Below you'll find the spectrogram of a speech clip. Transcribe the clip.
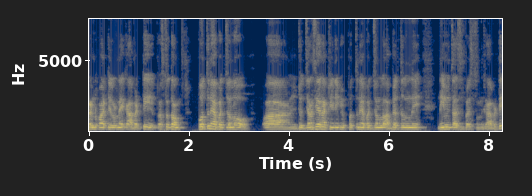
రెండు పార్టీలు ఉన్నాయి కాబట్టి ప్రస్తుతం పొత్తు నేపథ్యంలో ఇటు జనసేన టీడీపీ పొత్తు నేపథ్యంలో అభ్యర్థులని నియమించాల్సిన పరిస్థితి ఉంది కాబట్టి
